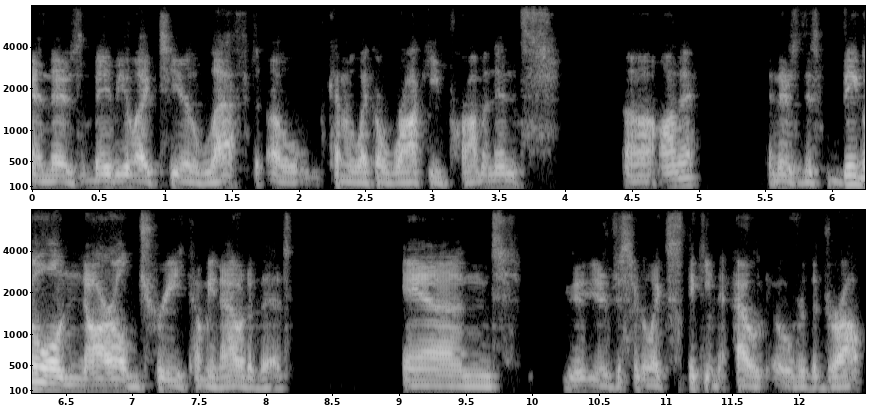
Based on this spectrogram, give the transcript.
and there's maybe like to your left a kind of like a rocky prominence uh, on it, and there's this big old gnarled tree coming out of it, and you're you're just sort of like sticking out over the drop.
